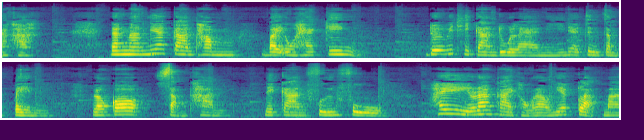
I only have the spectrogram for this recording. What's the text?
นะคะ ดังนั้นเนี่ยการทำ biohacking ด้วยวิธีการดูแลนี้เนี่ยจึงจำเป็น แล้วก็สำคัญในการฟื้นฟู ให้ร่างกายของเราเนี่ยกลับมา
